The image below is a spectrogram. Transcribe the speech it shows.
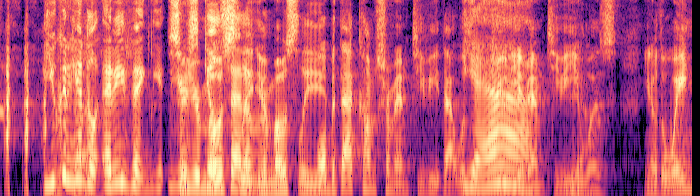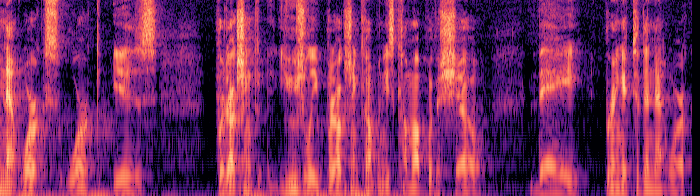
you can handle anything. Y- so Your you're skill set mostly of- you're mostly well, but that comes from MTV. That was Yeah. the beauty of MTV was, you know, the way networks work is production usually production companies come up with a show, they bring it to the network,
